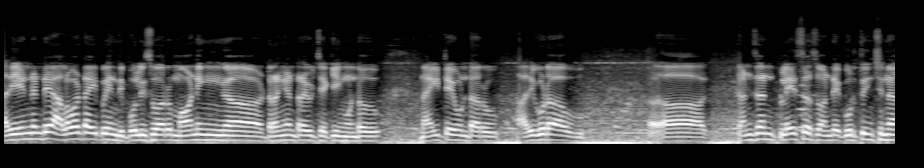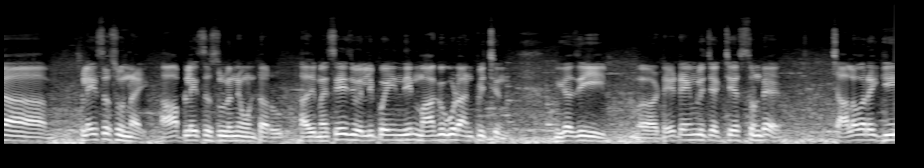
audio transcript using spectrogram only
అది ఏంటంటే అలవాటు అయిపోయింది. పోలీసు వారు morning drunk and drive checking ఉండదు. నైటే ఉంటారు. అది కూడా కన్సర్న్ ప్లేసెస్ అంటే గుర్తించిన ప్లేసెస్ ఉన్నాయి. ఆ ప్లేసెస్లోనే ఉంటారు. అది మెసేజ్ వెళ్ళిపోయింది అని మాకు కూడా అనిపించింది. బికాజ్ ఈ డే టైంలో చెక్ చేస్తుంటే చాలా వరకు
